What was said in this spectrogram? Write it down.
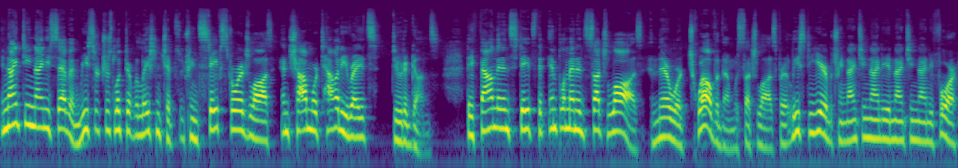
In 1997, researchers looked at relationships between safe storage laws and child mortality rates due to guns. They found that in states that implemented such laws, and there were 12 of them with such laws for at least a year between 1990 and 1994,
